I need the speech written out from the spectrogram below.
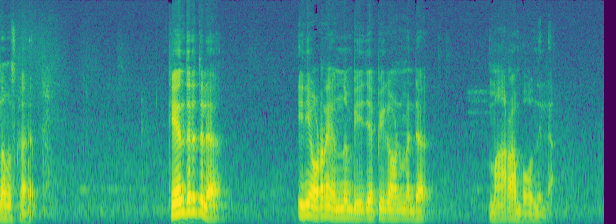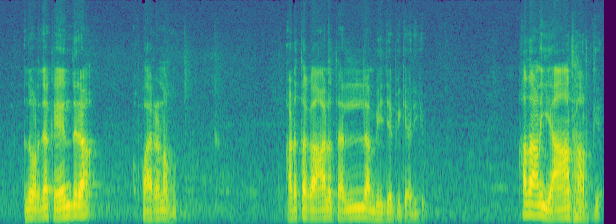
നമസ്കാരം. കേന്ദ്രത്തിൽ ഇനി ഉടനെ ഒന്നും ബി ജെ പി ഗവൺമെന്റ് മാറാൻ പോകുന്നില്ല. എന്ന് പറഞ്ഞാൽ കേന്ദ്ര ഭരണം അടുത്ത കാലത്തെല്ലാം ബി ജെ പിക്കായിരിക്കും അതാണ് യാഥാർത്ഥ്യം.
